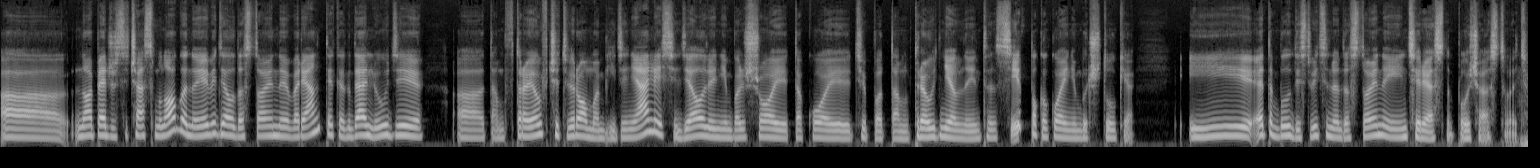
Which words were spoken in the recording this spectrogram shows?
а, но, опять же, сейчас много, но я видела достойные варианты, когда люди а, там втроем, вчетвером объединялись и делали небольшой такой, типа, там, трехдневный интенсив по какой-нибудь штуке. И это было действительно достойно и интересно поучаствовать.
